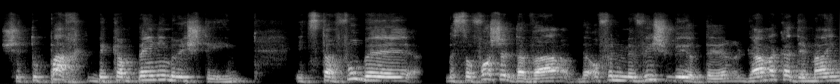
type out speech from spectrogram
שטופח בקמפיינים רשתיים הצטרפו ב, בסופו של דבר, באופן מביש ביותר, גם אקדמאים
